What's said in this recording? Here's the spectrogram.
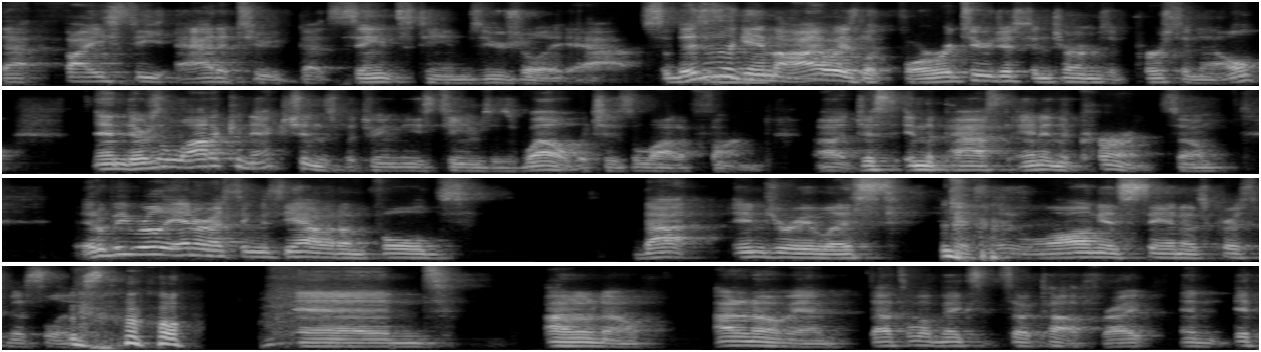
that feisty attitude that Saints teams usually have. So this is a game that I always look forward to just in terms of personnel. And there's a lot of connections between these teams as well, which is a lot of fun, uh, just in the past and in the current. So it'll be really interesting to see how it unfolds. That injury list is as long as Santa's Christmas list. And I don't know. I don't know, man. That's what makes it so tough, right? And if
